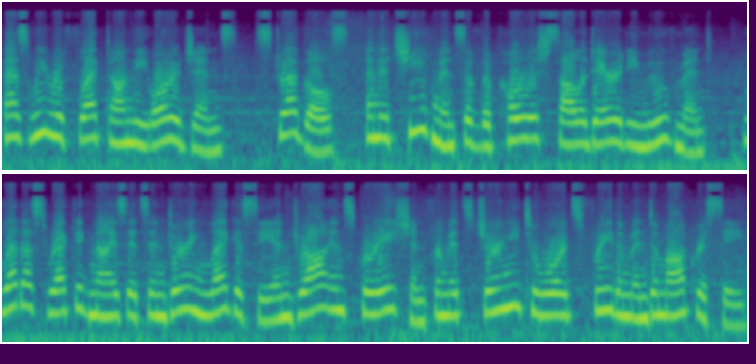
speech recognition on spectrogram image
As we reflect on the origins, struggles, and achievements of the Polish Solidarity movement, let us recognize its enduring legacy and draw inspiration from its journey towards freedom and democracy.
